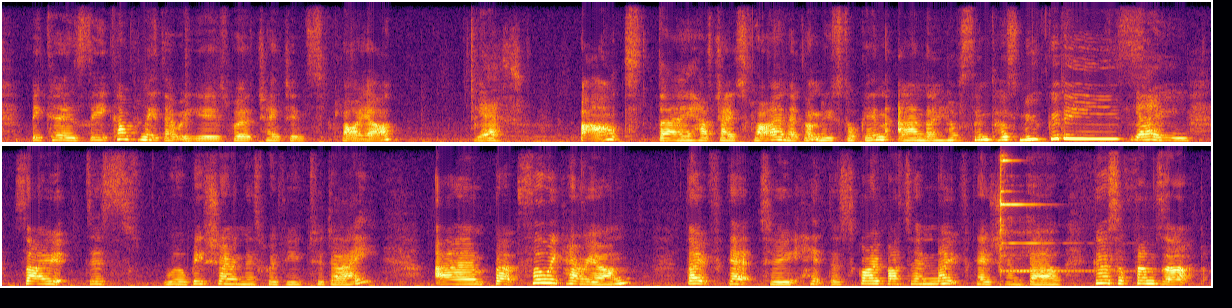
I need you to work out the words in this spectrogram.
because the company that we use were changing supplier Yes. but they have changed supplier and they've got new stock in and they have sent us new goodies. Yay. So this we'll be sharing this with you today. Um, but before we carry on, don't forget to hit the subscribe button, notification bell, give us a thumbs up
